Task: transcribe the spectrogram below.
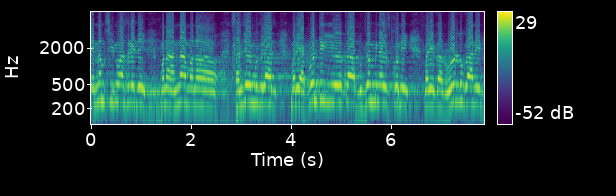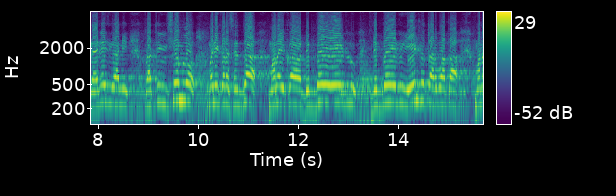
ఎన్ఎం శ్రీనివాసరెడ్డి మన అన్న మన సంజయ్ ముదిరాజ్ మరి అటువంటి ఈ యొక్క భుజం మీద వేసుకొని మరి యొక్క రోడ్లు కానీ డ్రైనేజ్ కానీ ప్రతి విషయంలో మరి ఇక్కడ శ్రద్ధ మన యొక్క డెబ్బై ఏళ్ళు డెబ్బై ఐదు ఏళ్ళు తర్వాత మన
